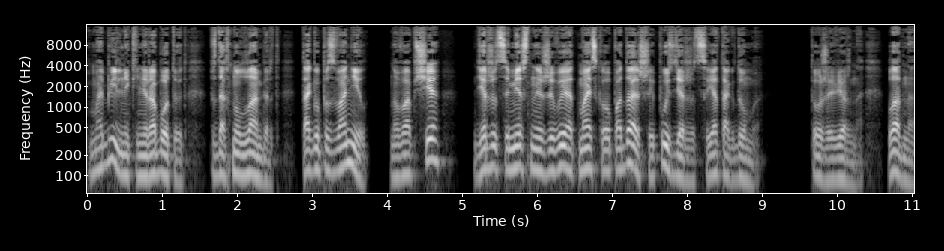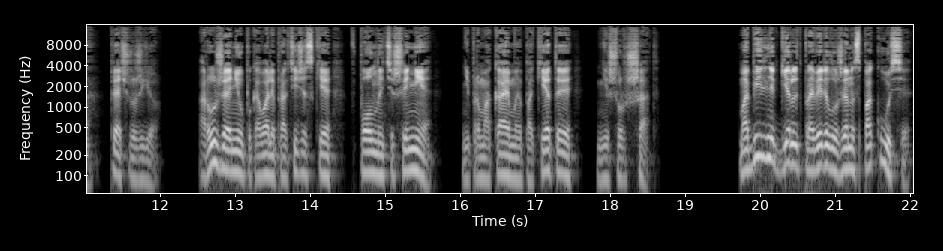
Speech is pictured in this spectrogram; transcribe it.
Мобильники не работают, вздохнул Ламберт. Так бы позвонил. Но вообще, держатся местные живые от майского подальше, и пусть держатся, я так думаю. Тоже верно. Ладно, прячь ружье. Оружие они упаковали практически в полной тишине. Непромокаемые пакеты не шуршат. Мобильник Геральт проверил уже на спокусе.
